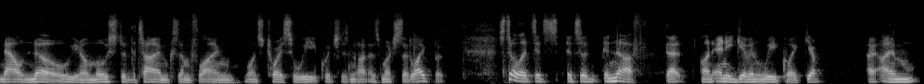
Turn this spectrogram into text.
now know, you know, most of the time because I'm flying once, twice a week, which is not as much as I'd like, but still, it's it's it's a, enough that on any given week, like, yep, I, am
